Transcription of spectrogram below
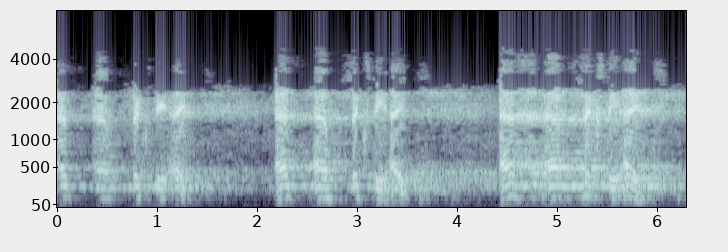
SF-68. SF-68. SF-68.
